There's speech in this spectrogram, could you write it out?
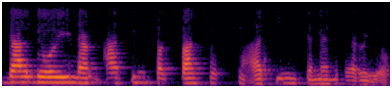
daloy ng ating pagpasok sa ating sementeryo.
